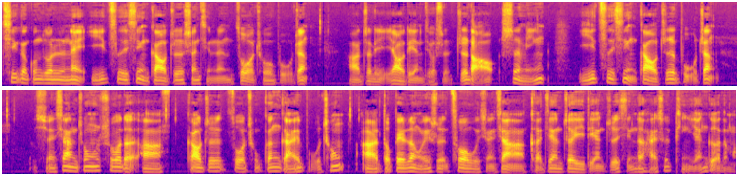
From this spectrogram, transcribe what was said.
七个工作日内一次性告知申请人作出补正。啊，这里要点就是指导市民，一次性告知补正。选项中说的啊，告知做出更改补充啊，都被认为是错误选项啊，可见这一点执行的还是挺严格的嘛。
